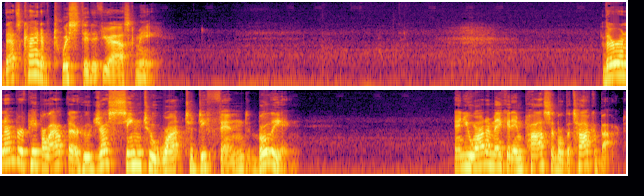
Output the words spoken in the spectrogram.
That's kind of twisted, if you ask me. There are a number of people out there who just seem to want to defend bullying. And you want to make it impossible to talk about.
